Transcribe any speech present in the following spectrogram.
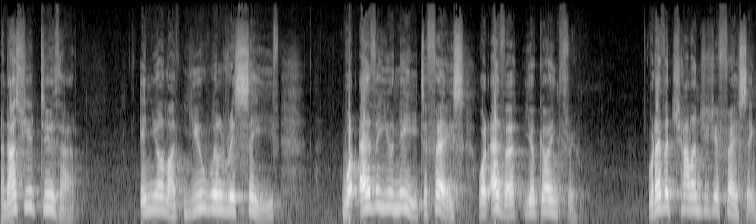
And as you do that, in your life, you will receive whatever you need to face whatever you're going through. Whatever challenges you're facing,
